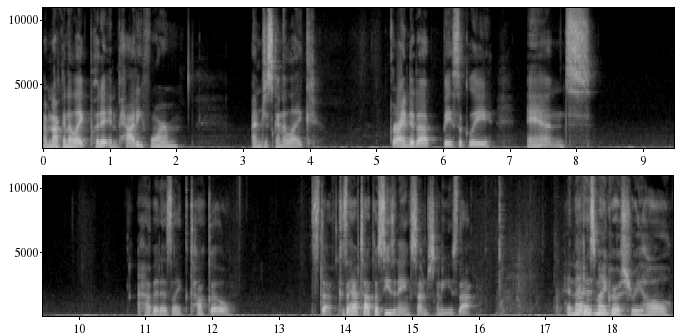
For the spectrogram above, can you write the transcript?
I'm not going to like put it in patty form I'm just gonna like grind it up basically and have it as like taco stuff because I have taco seasoning so I'm just gonna use that and that is my grocery haul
